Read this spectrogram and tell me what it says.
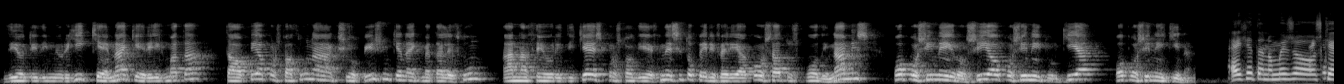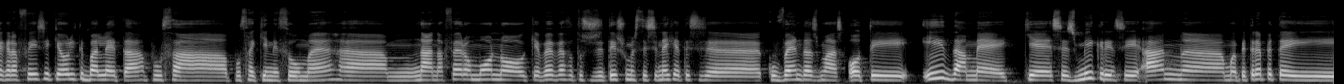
διότι δημιουργεί κενά και ρήγματα τα οποία προσπαθούν να αξιοποιήσουν και να εκμεταλλευτούν αναθεωρητικές προς το διεθνές ή το περιφερειακό του quo δυνάμεις, όπως είναι η Ρωσία, όπως είναι η Τουρκία, όπως είναι η Κίνα. Έχετε νομίζω σκιαγραφίσει και όλη την παλέτα που θα, που θα κινηθούμε. Ε, να αναφέρω μόνο και βέβαια θα το συζητήσουμε στη συνέχεια της ε, κουβέντας μας ότι είδαμε και σε σμίκρινση, αν ε, μου επιτρέπετε η,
